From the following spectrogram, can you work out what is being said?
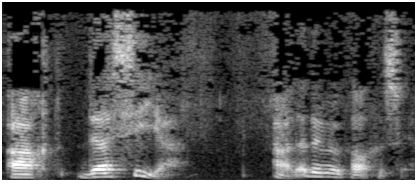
8, de Asiya. Ah, dat heb ik al gezegd.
